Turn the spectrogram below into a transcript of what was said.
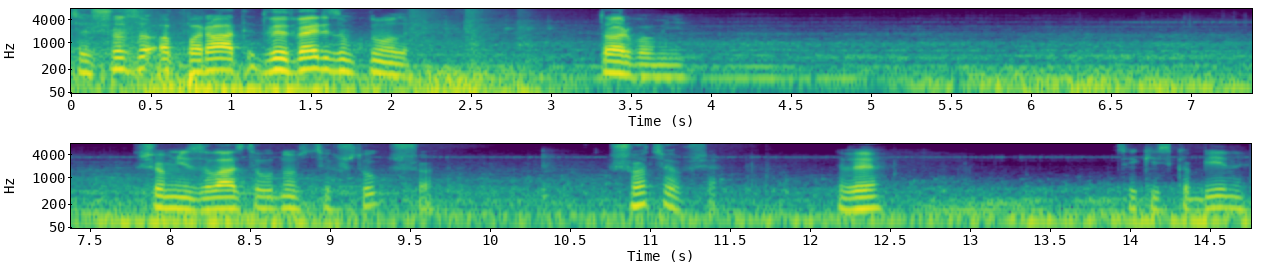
Це що за апарати? Дві двері замкнули. Торба мені. Що мені залазити в одну з цих штук, що? Що це взагалі? Диви. Це якісь кабіни.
